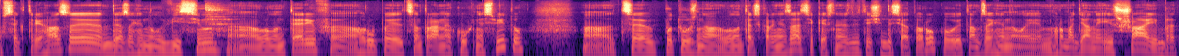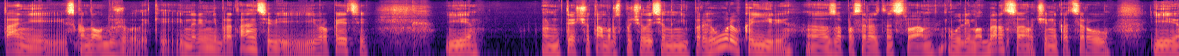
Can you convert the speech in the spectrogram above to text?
в секторі Гази, де загинуло вісім е, волонтерів е, групи Центральна кухня світу. Це потужна волонтерська організація, яка існує з 2010 року. І там загинули громадяни і США, і Британії. І скандал дуже великий. І на рівні британців, і європейців. І Те, що там розпочалися нині переговори в Каїрі е, за посередництва Уільяма Бернса, очільника ЦРУ, і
